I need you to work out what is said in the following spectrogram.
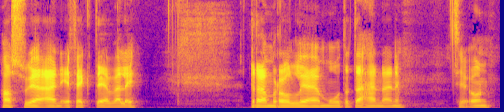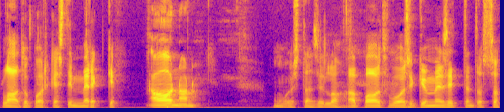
hassuja ääniefektejä väliin, drumrollia ja muuta tähän näin, niin se on laatupodcastin merkki. On, on. Muistan silloin about vuosikymmen sitten tuossa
